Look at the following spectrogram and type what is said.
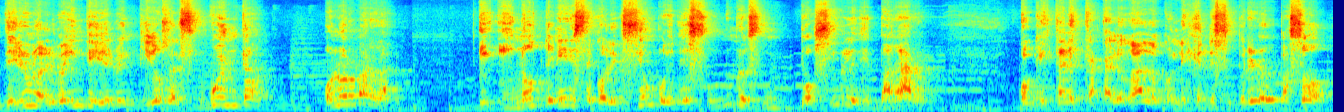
del 1 al 20 y del 22 al 50 o no armarla. Y, y no tener esa colección porque tenés un número es imposible de pagar. O que está descatalogado con Legión de Superhéroes pasó.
